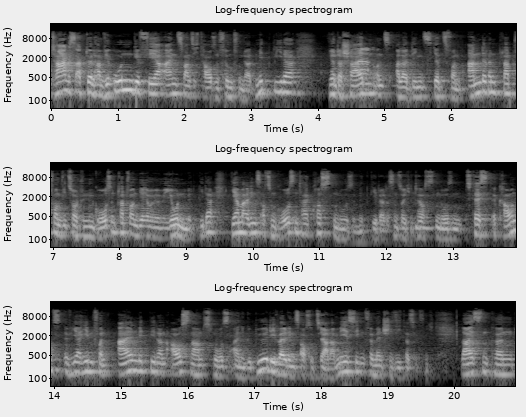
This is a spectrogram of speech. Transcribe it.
tagesaktuell haben wir ungefähr 21.500 Mitglieder. Wir unterscheiden ja. uns allerdings jetzt von anderen Plattformen, wie zum Beispiel den großen Plattformen, die haben Millionen Mitglieder. Die haben allerdings auch zum großen Teil kostenlose Mitglieder. Das sind solche kostenlosen Test-Accounts. Wir erheben von allen Mitgliedern ausnahmslos eine Gebühr, die wir allerdings auch sozial ermäßigen für Menschen, die sich das jetzt nicht leisten können.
